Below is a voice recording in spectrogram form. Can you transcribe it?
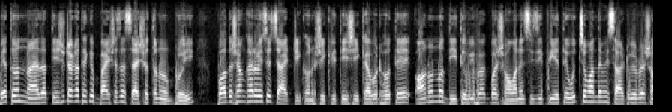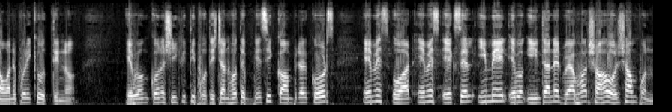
বেতন নয় হাজার তিনশো টাকা থেকে বাইশ হাজার চারশত নব্বই পদসংখ্যা রয়েছে চারটি। কোনো স্বীকৃতি শিক্ষা বোর্ড হতে অনন্য দ্বিতীয় বিভাগ বা সমানের সিজিপিএতে উচ্চ মাধ্যমিক সার্টিফিকেট বা সমানের পরীক্ষা উত্তীর্ণ। এবং কোনো স্বীকৃতি প্রতিষ্ঠান হতে basic computer course MS Word MS Excel email এবং ইন্টারনেট ব্যবহার সহ সম্পন্ন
